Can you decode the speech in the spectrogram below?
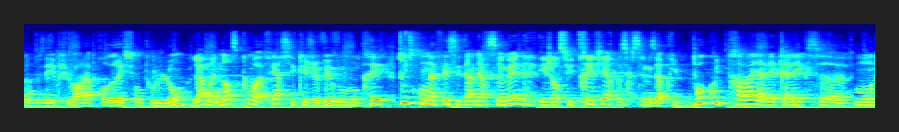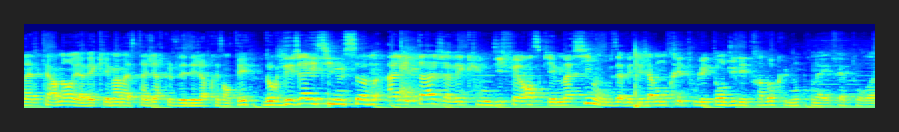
Donc vous avez pu voir la progression tout le long. Là maintenant, ce qu'on va faire, c'est que je vais vous montrer tout ce qu'on a fait ces dernières semaines et j'en suis très fier parce que ça nous a pris beaucoup de travail avec Alex, euh, mon alternant, et avec Emma, ma stagiaire que je vous ai déjà présenté. Donc déjà ici, nous sommes à l'étage avec une différence qui est massive. On vous avait déjà montré tout l'étendue des travaux que nous qu'on avait fait pour euh,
